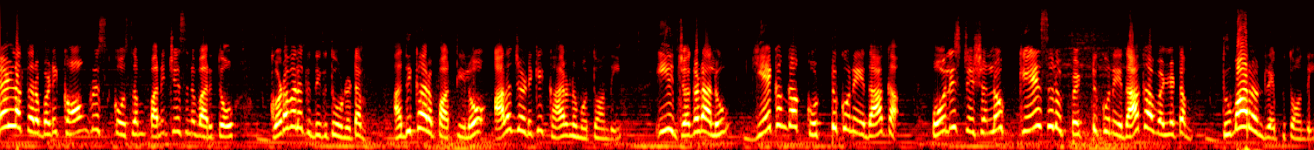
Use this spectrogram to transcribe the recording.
ఏళ్ళ తరబడి కాంగ్రెస్ కోసం పనిచేసిన వారితో గొడవలకు దిగుతూ ఉండటం అధికార పార్టీలో అలజడికి కారణమవుతోంది. ఈ జగడాలు ఏకంగా కొట్టుకునేదాకా పోలీస్ స్టేషన్లో కేసులు పెట్టుకునేదాకా వెళ్ళటం దుమారం రేపుతోంది.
